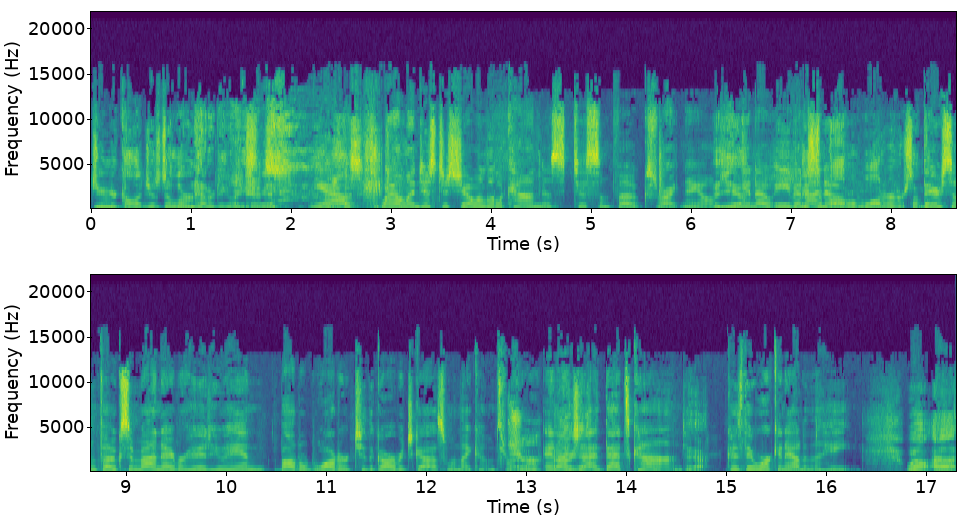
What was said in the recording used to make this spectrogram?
junior colleges to learn how to do AC. yeah, well, and just to show a little kindness to some folks right now. Yeah. you know, even At least I some know bottled water or something. There's some folks in my neighborhood who hand bottled water to the garbage guys when they come through. Sure. and Oh, I, yeah. that's kind. Yeah. because they're working out in the heat. Well, uh,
